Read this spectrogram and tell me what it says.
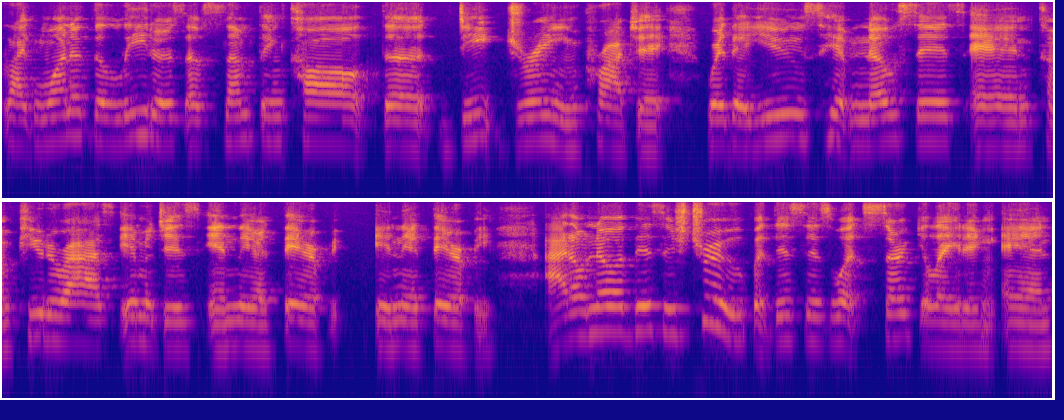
like one of the leaders of something called the Deep Dream Project, where they use hypnosis and computerized images in their therapy in their therapy. I don't know if this is true, but this is what's circulating and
